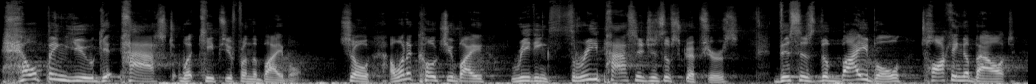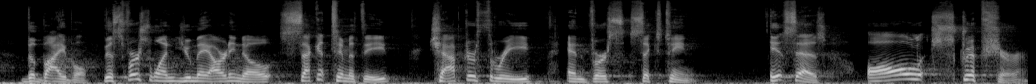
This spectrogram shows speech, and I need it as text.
helping you get past what keeps you from the Bible. So I want to coach you by reading three passages of scriptures. This is the Bible talking about the Bible. This first one you may already know, 2 Timothy chapter 3 and verse 16. It says, All scripture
